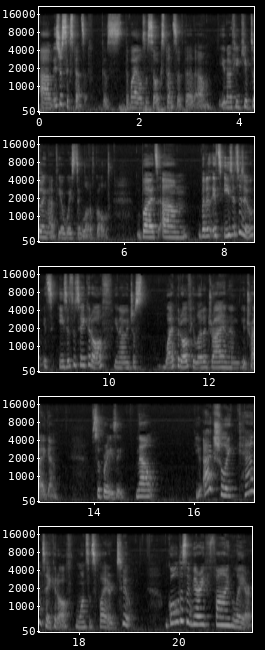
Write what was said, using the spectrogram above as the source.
Um, it's just expensive because the vials are so expensive that um, you know if you keep doing that you're wasting a lot of gold but um, but it's easy to do. It's easy to take it off. You know you just wipe it off you let it dry and then you try again. Super easy. Now you actually can take it off once it's fired too. Gold is a very fine layer.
